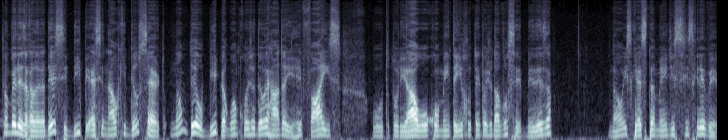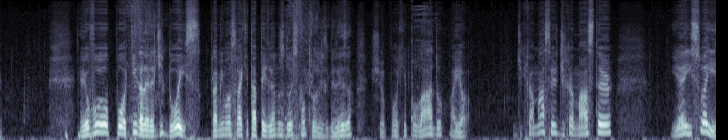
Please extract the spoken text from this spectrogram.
Então beleza galera, desse bip é sinal que deu certo. Não deu bip, alguma coisa deu errado aí. Refaz o tutorial ou comenta aí que eu tento ajudar você, beleza? Não esquece também de se inscrever. Eu vou pôr aqui galera de dois para me mostrar que tá pegando os dois controles, beleza? Deixa eu pôr aqui pro lado, aí ó. Dica Master, Dica Master. E é isso aí.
